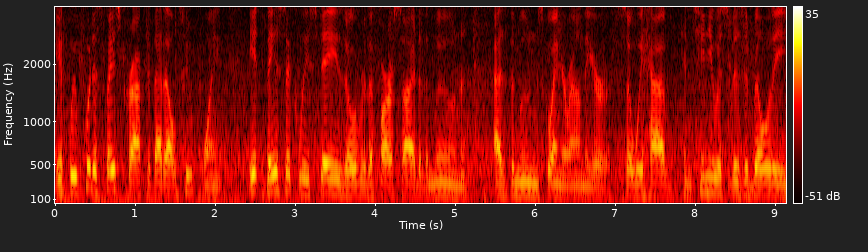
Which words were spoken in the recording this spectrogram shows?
If we put a spacecraft at that L2 point, it basically stays over the far side of the moon as the moon's going around the Earth. So we have continuous visibility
